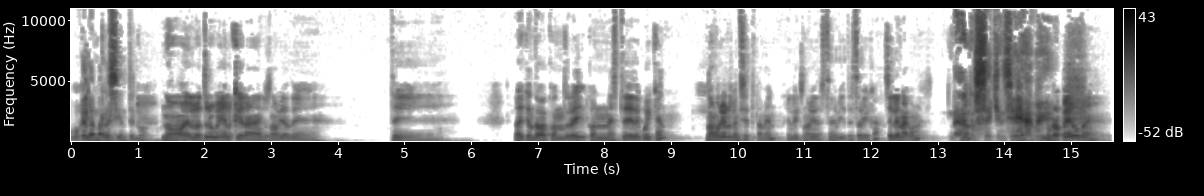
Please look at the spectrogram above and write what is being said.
O es la más reciente, ¿no? No, el otro güey, el que era exnovio de. de. La que andaba con Drake, con este de Weekend. ¿No murió a los 27 también? ¿El exnovio de, este, de esta vieja? ¿Selena Gómez? Nah, ¿No? ¿No? sé quién sea, güey. Un rapero, güey.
